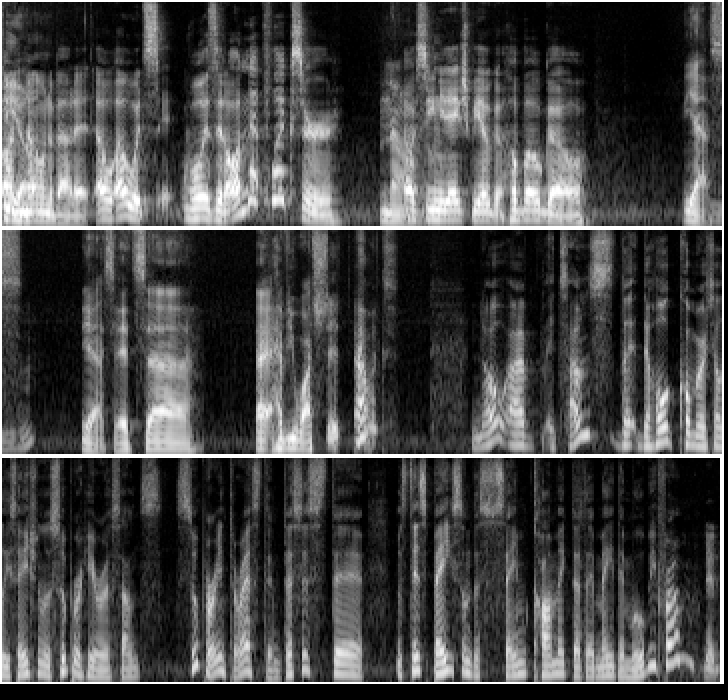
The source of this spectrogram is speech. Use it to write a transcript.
unknown about it. Oh, oh, it's well. Is it on Netflix or? No. Oh, so you need HBO Go, Hobo Go. yes. Yes. It's. uh, uh Have you watched it, Alex? No, uh, it sounds the the whole commercialization of superheroes sounds super interesting. This is the is this based on the same comic that they made the movie from? It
